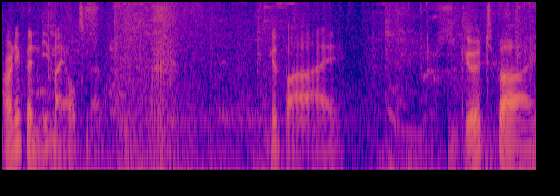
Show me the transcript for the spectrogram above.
I don't even need my ultimate. Goodbye. Goodbye.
